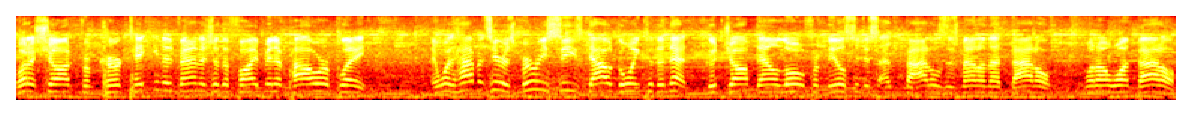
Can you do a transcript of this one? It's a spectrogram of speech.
What a shot from Kirk, taking advantage of the five-minute power play. And what happens here is Murray sees Dow going to the net. Good job down low from Neilson, just battles his man on that battle, one-on-one battle.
